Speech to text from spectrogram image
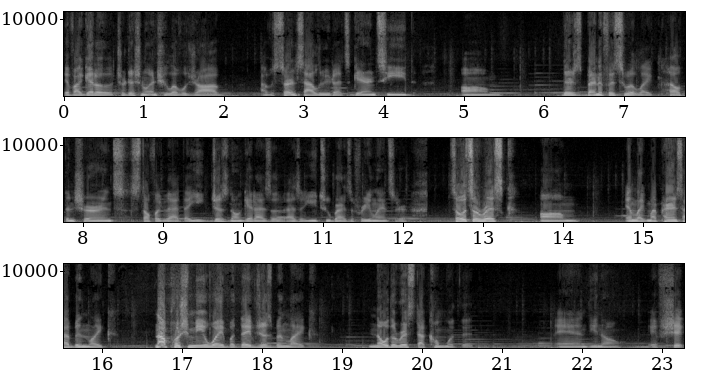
if I get a traditional entry level job, I have a certain salary that's guaranteed. Um, there's benefits to it like health insurance, stuff like that that you just don't get as a as a YouTuber as a freelancer. So it's a risk. Um, and like my parents have been like not pushing me away, but they've just been like know the risks that come with it. And you know, if shit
